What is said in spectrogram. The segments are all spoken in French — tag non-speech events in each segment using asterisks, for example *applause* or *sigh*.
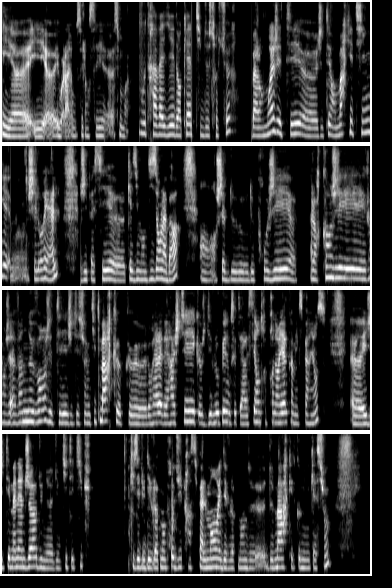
Et, euh, et, euh, et, voilà, on s'est lancé euh, à ce moment-là. Vous travaillez dans quel type de structure? Bah alors moi j'étais j'étais en marketing chez L'Oréal. J'ai passé quasiment dix ans là-bas en chef de, de projet. Alors quand j'ai quand j'ai à 29 ans, j'étais j'étais sur une petite marque que L'Oréal avait rachetée et que je développais donc c'était assez entrepreneurial comme expérience. et j'étais manager d'une d'une petite équipe qui faisait du développement produit principalement et développement de de marque et de communication.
